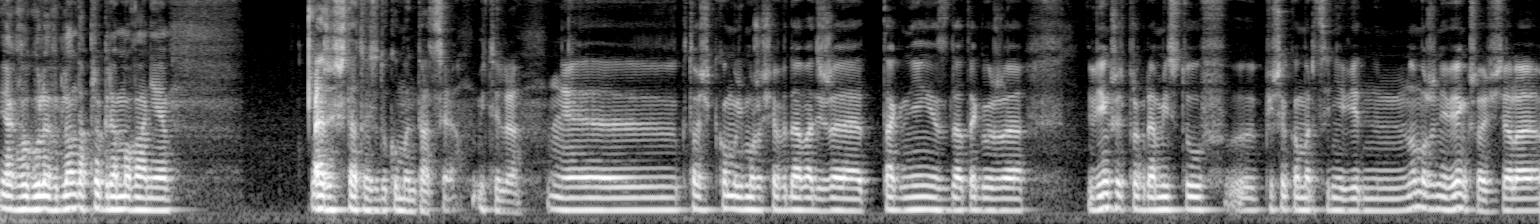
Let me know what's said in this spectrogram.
jak w ogóle wygląda programowanie. A reszta to jest dokumentacja i tyle. Ktoś komuś może się wydawać, że tak nie jest, dlatego że większość programistów y, pisze komercyjnie w jednym, no może nie większość, ale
